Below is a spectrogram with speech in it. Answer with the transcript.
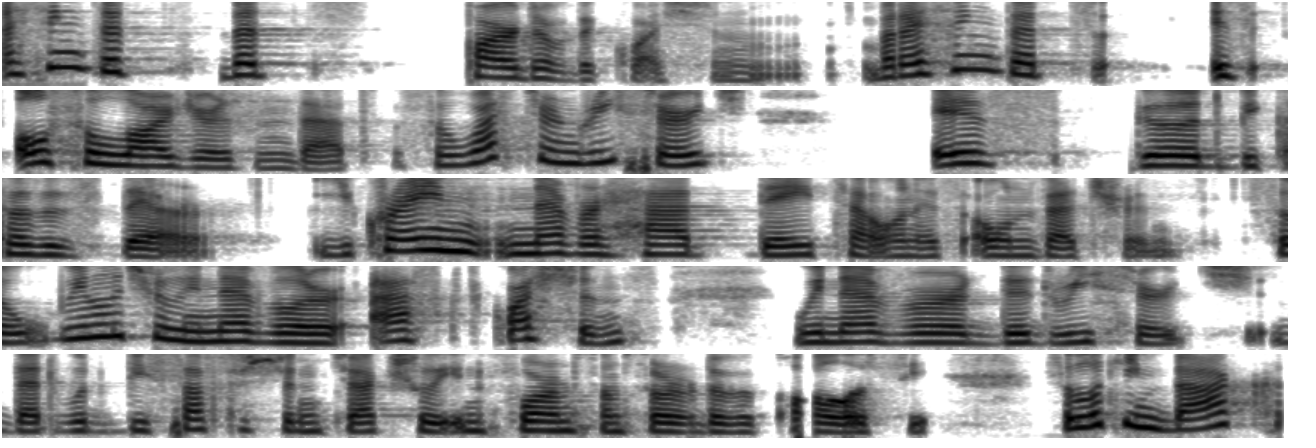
i think that that's part of the question. But I think that it's also larger than that. So Western research is good because it's there. Ukraine never had data on its own veterans. So we literally never asked questions. We never did research that would be sufficient to actually inform some sort of a policy. So looking back,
